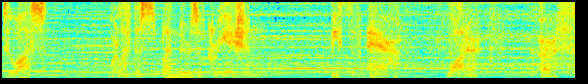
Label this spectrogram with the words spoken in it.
To us, were left the splendors of creation. Beasts of air, water, earth,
